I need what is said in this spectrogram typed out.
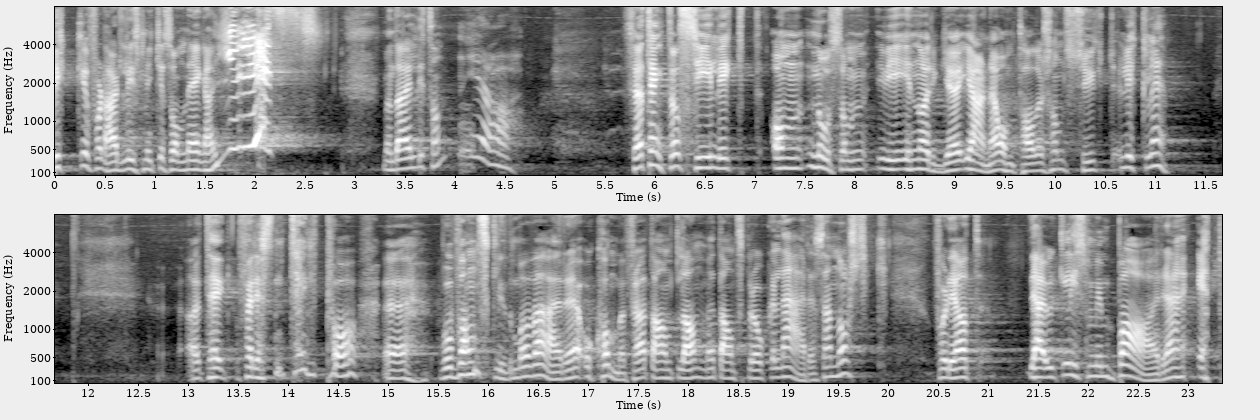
lykke, for da er det liksom ikke sånn med en gang Yes! Men det er litt sånn ja. Så jeg tenkte å si litt om noe som vi i Norge gjerne omtaler som sykt lykkelig. Tenk, forresten, tenk på eh, hvor vanskelig det må være å komme fra et annet land med et annet språk og lære seg norsk. Fordi at det er jo ikke liksom bare ett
